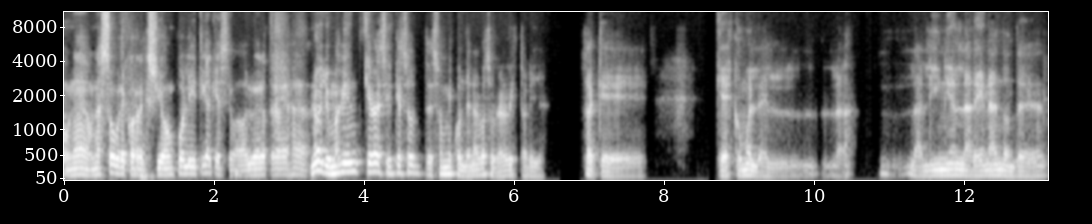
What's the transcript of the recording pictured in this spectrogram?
una, una, sobrecorrección política que se va a volver otra vez a... No, yo más bien quiero decir que eso, eso me condena a basurar la historia. O sea, que, que es como el, el, la, la línea en la arena en donde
